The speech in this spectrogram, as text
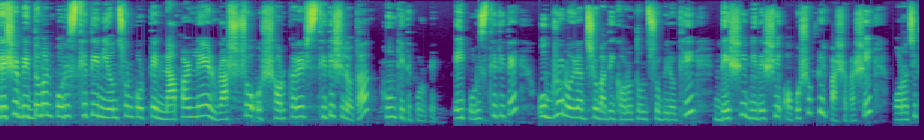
দেশের বিদ্যমান পরিস্থিতি নিয়ন্ত্রণ করতে না পারলে রাষ্ট্র ও সরকারের স্থিতিশীলতা হুমকিতে পড়বে। এই পরিস্থিতিতে উগ্র নৈরাজ্যবাদী গণতন্ত্র বিরোধী দেশি বিদেশি অপশক্তির পাশাপাশি পরাজিত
